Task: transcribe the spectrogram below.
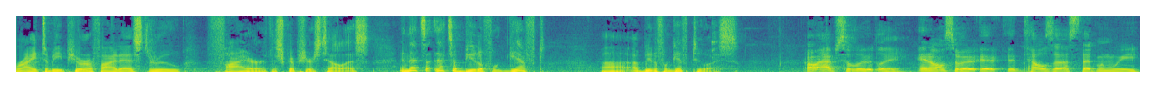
right? To be purified as through fire, the scriptures tell us, and that's that's a beautiful gift, uh, a beautiful gift to us. Oh, absolutely, and also it, it tells us that when we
